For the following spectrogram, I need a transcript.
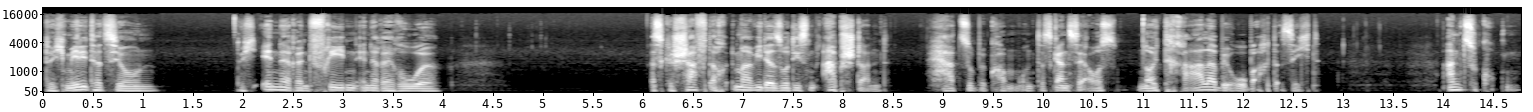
durch Meditation, durch inneren Frieden, innere Ruhe, es geschafft, auch immer wieder so diesen Abstand herzubekommen und das Ganze aus neutraler Beobachtersicht anzugucken.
